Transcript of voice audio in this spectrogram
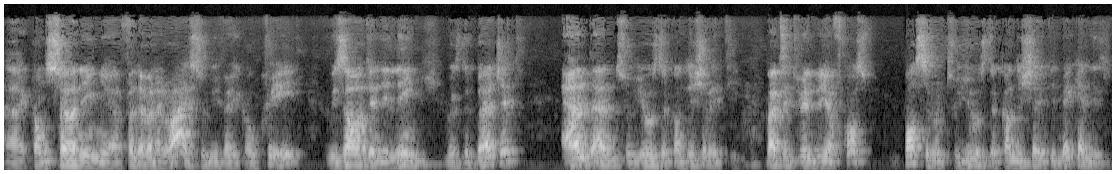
uh, concerning fundamental rights to be very concrete, without any link with the budget, and then to use the conditionality. But it will be, of course, possible to use the conditionality mechanism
